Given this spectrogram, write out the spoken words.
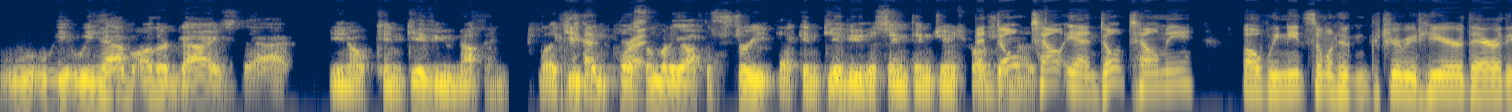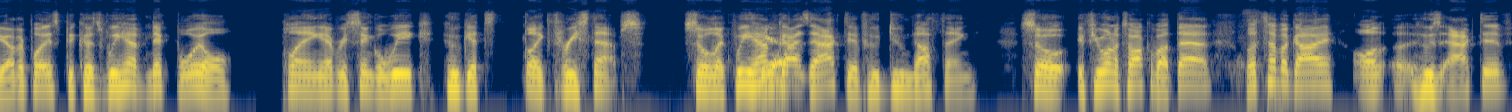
we we have other guys that you know can give you nothing. Like you can pull right. somebody off the street that can give you the same thing James Proche and don't does. tell yeah, and don't tell me, oh, we need someone who can contribute here, there, the other place, because we have Nick Boyle playing every single week who gets like three snaps. So like we have Yeah. guys active who do nothing. So if you want to talk about that, let's have a guy on, uh, who's active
